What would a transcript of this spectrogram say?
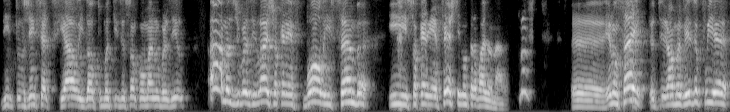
de inteligência artificial e de automatização como há no Brasil. Ah, mas os brasileiros só querem futebol e samba e só querem a festa e não trabalham nada. Pronto. Uh, eu não sei. Eu, uma vez eu fui a,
